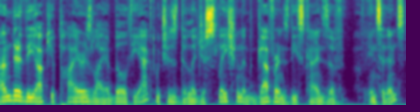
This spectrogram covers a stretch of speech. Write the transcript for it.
under the Occupiers Liability Act, which is the legislation that governs these kinds of, of incidents,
